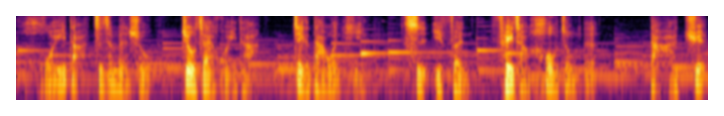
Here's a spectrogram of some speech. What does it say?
回答这整本书就在回答这个大问题，是一份非常厚重的答卷。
